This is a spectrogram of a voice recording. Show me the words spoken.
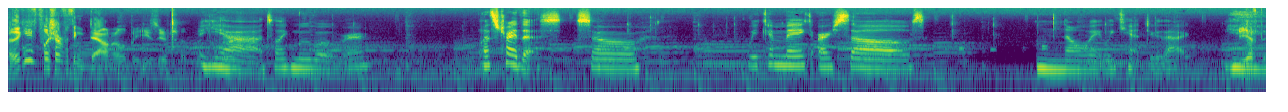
I think if you push everything down, it'll be easier to. yeah, to like move over. Let's try this. So we can make ourselves. No, wait, we can't do that. You have to,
